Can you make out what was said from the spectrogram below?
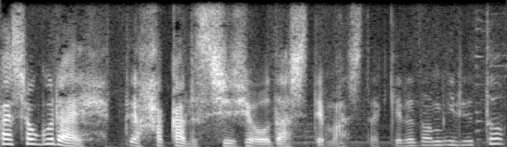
箇所ぐらいで測る指標を出してましたけれど、見ると、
